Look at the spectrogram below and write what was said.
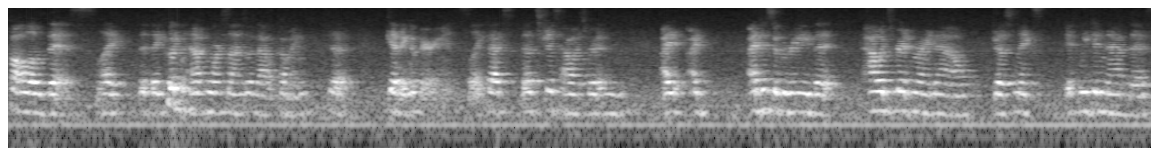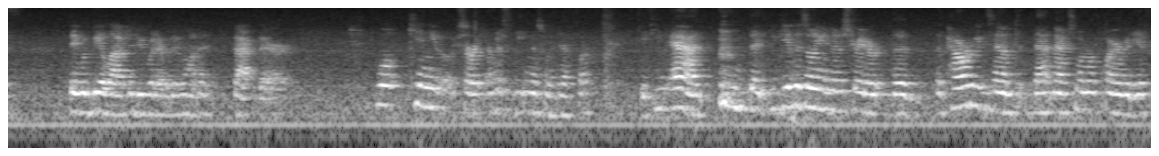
follow this, like, that they couldn't have more signs without coming to getting a variance. Like, that's, that's just how it's written. I, I, I disagree that how it's written right now just makes, if we didn't have this, they would be allowed to do whatever they wanted back there. Well, can you, sorry, I'm just beating this one to death, but if you add that you give the zoning administrator the, the power to exempt that maximum requirement if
